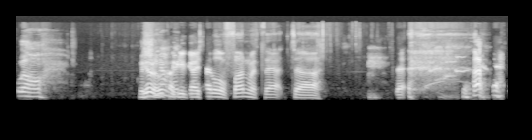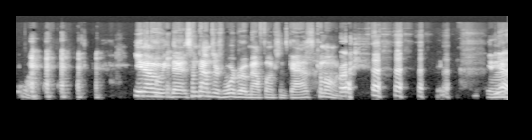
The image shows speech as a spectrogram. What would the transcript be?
well, the Yeah, it looked like next- you guys had a little fun with that. Uh, that you know, there, sometimes there's wardrobe malfunctions, guys. Come on. Right. You know? Yeah,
